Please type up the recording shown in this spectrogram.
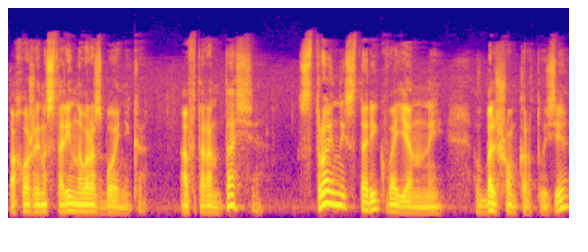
похожий на старинного разбойника. А в Тарантасе стройный старик военный в большом картузе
